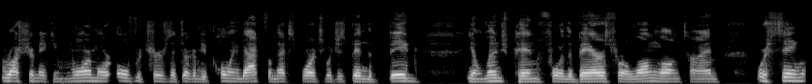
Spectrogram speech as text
Russia making more and more overtures that they're going to be pulling back from exports, which has been the big, you know, linchpin for the bears for a long, long time. We're seeing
